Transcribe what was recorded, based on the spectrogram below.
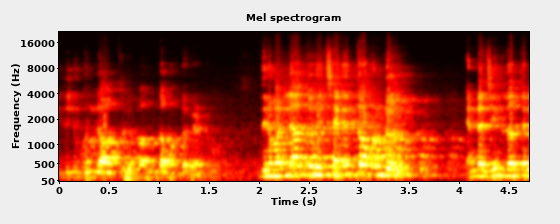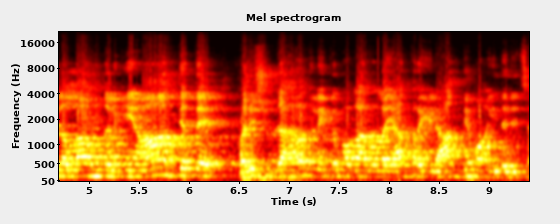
ഇതിന് വല്ലാത്തൊരു ബന്ധമുണ്ട് കേട്ടോ. ഇതിന് വല്ലാത്തൊരു ചരിത്രമുണ്ട്. എന്റെ ജീവിതത്തിൽ അള്ളാഹു നൽകിയ ആദ്യത്തെ പരിശുദ്ധ ഹറമിലേക്ക് പോകാനുള്ള യാത്രയിൽ ആദ്യമായി ധരിച്ച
